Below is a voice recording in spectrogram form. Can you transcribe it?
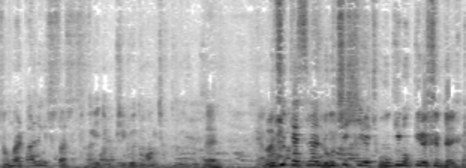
정말 빠르게 출소할 수 있어요. 이게 비교도 왕창 네. 오죽했으면 로치 씨의 조기 복귀를 좀 저희가.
